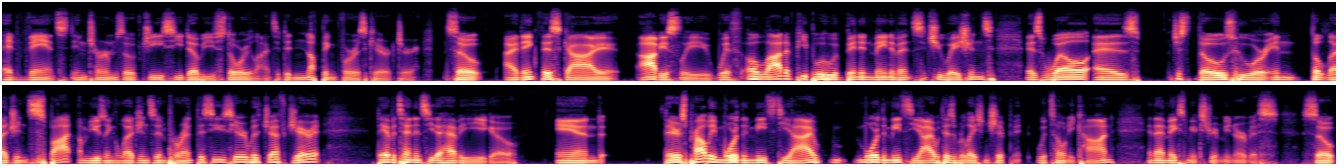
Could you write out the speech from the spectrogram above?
advanced in terms of GCW storylines. It did nothing for his character. So I think this guy obviously with a lot of people who have been in main event situations as well as just those who are in the legend spot. I'm using legends in parentheses here with Jeff Jarrett. They have a tendency to have an ego. And there's probably more than meets the eye, more than meets the eye with his relationship with Tony Khan, and that makes me extremely nervous. So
